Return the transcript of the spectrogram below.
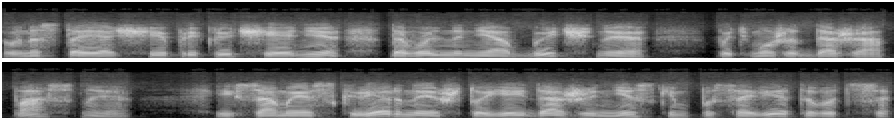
в настоящее приключение, довольно необычное, быть может, даже опасное. И самое скверное, что ей даже не с кем посоветоваться.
